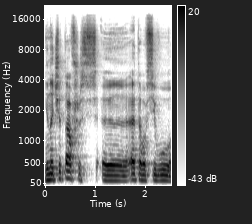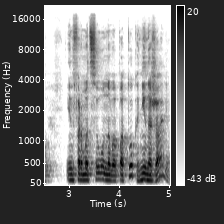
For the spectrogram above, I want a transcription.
не начитавшись э, этого всего информационного потока, не нажали.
